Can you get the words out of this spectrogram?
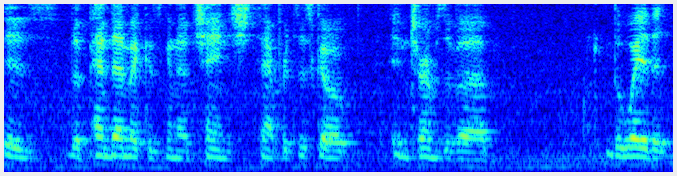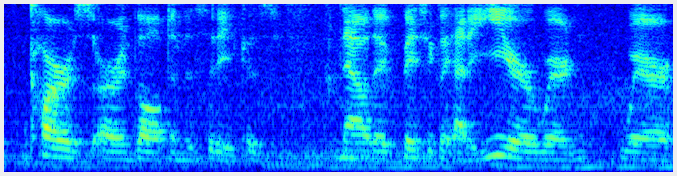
Is the pandemic is going to change San Francisco in terms of a the way that cars are involved in the city because now they've basically had a year where where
